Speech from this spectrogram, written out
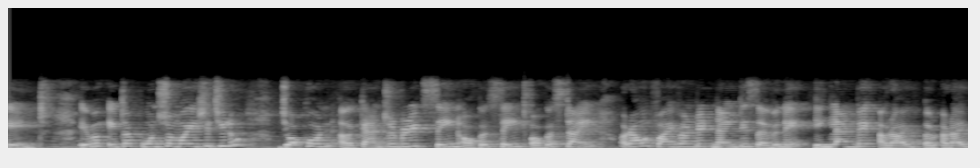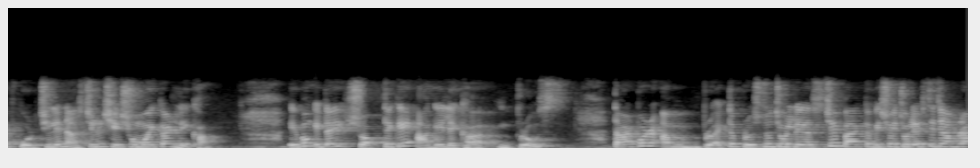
Kent এবং এটা কোন সময় এসেছিল? যখন ক্যান্টারবেরির saint August saint Augustine around five hundred ninety সেভেনে ইংল্যান্ডে অ্যারাইভ অ্যারাইভ করছিলেন, আসছিলেন সে সময়কার লেখা। এবং এটাই সব থেকে আগে লেখা প্রোস তারপর একটা প্রশ্ন চলে আসছে বা একটা বিষয় চলে আসছে যে আমরা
